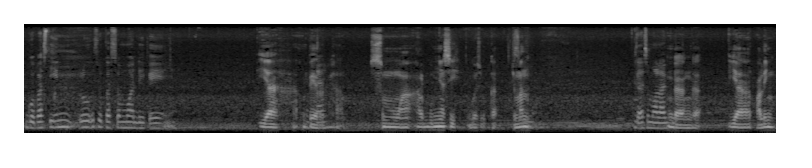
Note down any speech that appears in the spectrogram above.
gue pastiin lu suka semua deh kayaknya. Iya hampir Oke. ha- semua albumnya sih gue suka. Cuman nggak semua lagu? Enggak enggak ya paling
